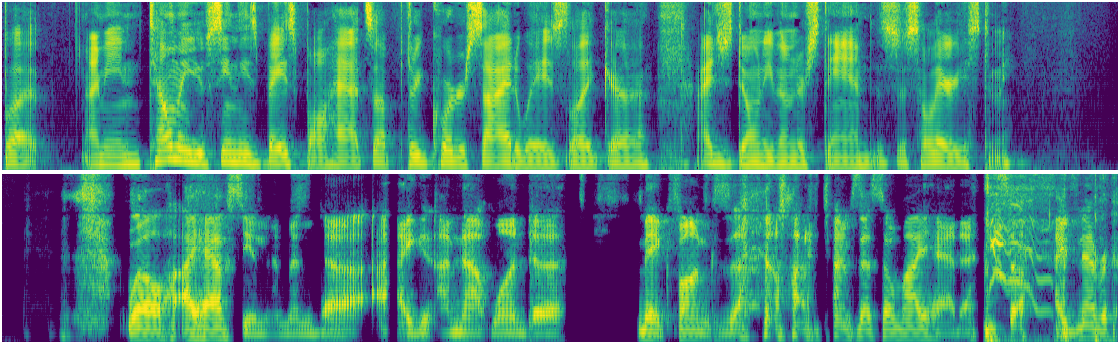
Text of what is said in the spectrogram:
but. I mean, tell me you've seen these baseball hats up three quarters sideways. Like, uh, I just don't even understand. It's just hilarious to me. Well, I have seen them, and uh, I, I'm not one to make fun because a lot of times that's how my hat. So I never,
